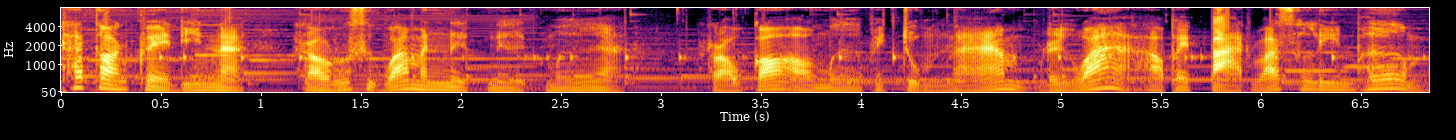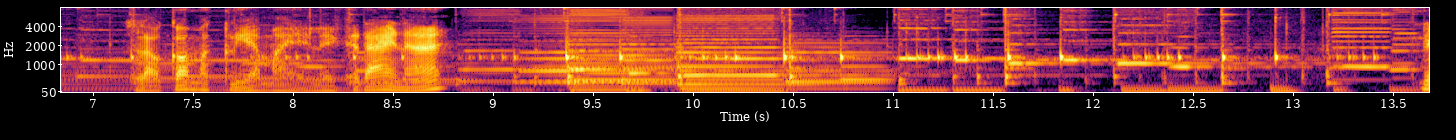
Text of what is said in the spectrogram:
ถ้าตอนเกลี่ยดินน่ะ เรารู้สึกว่ามันหนืดหนืดมืออะเราก็เอามือไปจุ่มน้ำหรือว่าเอาไปปาดวัสลีนเพิ่ม แล้วก็มาเกลี่ยใหม่เลยก็ได้นะ ใน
